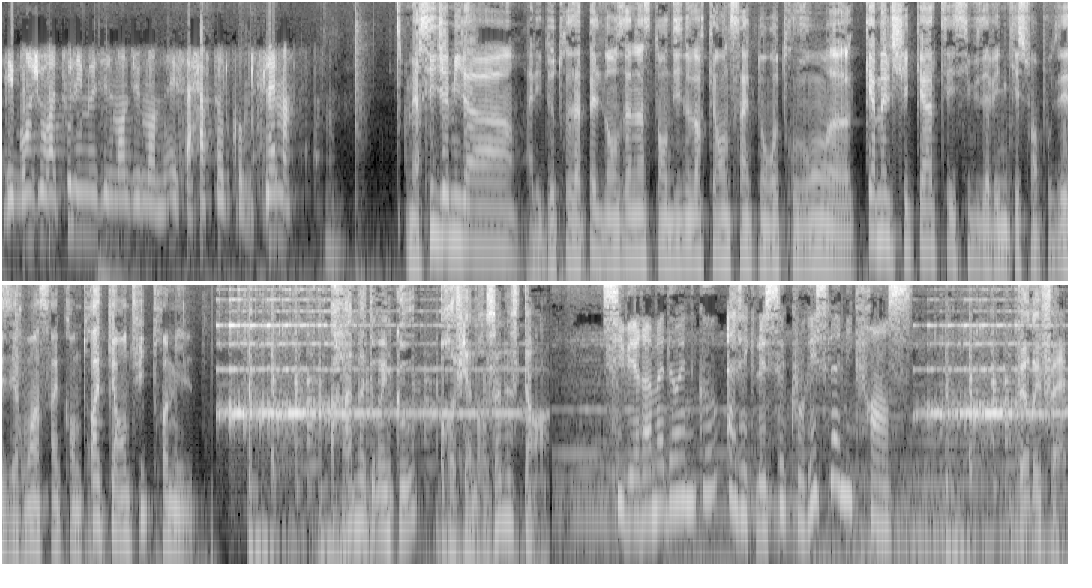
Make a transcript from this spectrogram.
et bonjour à tous les musulmans du monde, et sahabtolkom, slama. Merci Jamila. Allez, d'autres appels dans un instant. 19h45, nous retrouverons euh, Kamel Shekat. Et si vous avez une question à poser, 01 53 48 3000. Ramadan Co revient dans un instant. Suivez Ramadan Co avec le Secours Islamique France. Beurre FM,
